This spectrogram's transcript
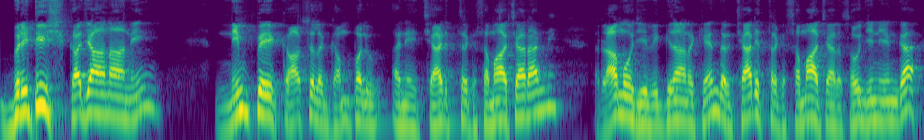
బ్రిటిష్ ఖజానాని నింపే కాసుల గంపలు అనే చారిత్రక సమాచారాన్ని రామోజీ విజ్ఞాన కేంద్ర చారిత్రక సమాచార సౌజన్యంగా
